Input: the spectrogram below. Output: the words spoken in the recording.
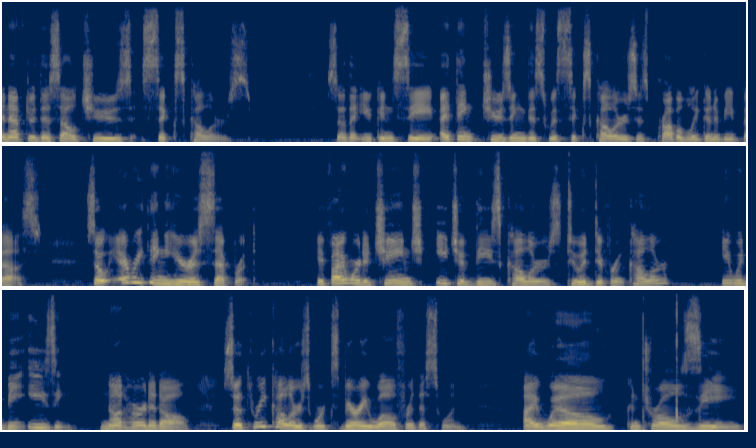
And after this, I'll choose six colors so that you can see. I think choosing this with six colors is probably going to be best. So everything here is separate. If I were to change each of these colors to a different color, it would be easy, not hard at all. So three colors works very well for this one. I will control Z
